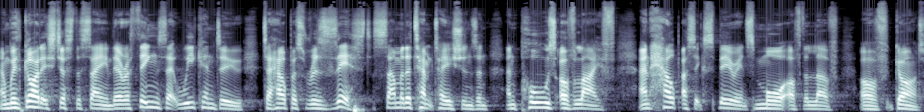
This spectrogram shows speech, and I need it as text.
And with God, it's just the same. There are things that we can do to help us resist some of the temptations and, and pulls of life and help us experience more of the love of God.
